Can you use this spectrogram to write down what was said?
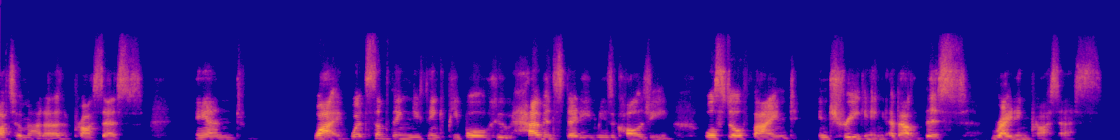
automata process and why? What's something you think people who haven't studied musicology will still find intriguing about this writing process?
